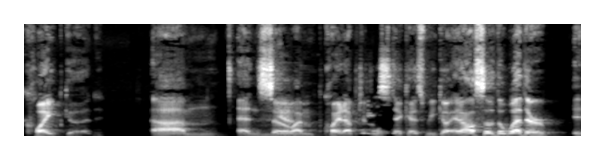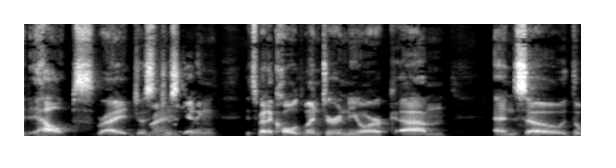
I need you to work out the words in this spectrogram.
quite good. Um, and so yeah. I'm quite optimistic as we go. And also the weather, it helps, right? Just, right. just getting, it's been a cold winter in New York. Um, and so the,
